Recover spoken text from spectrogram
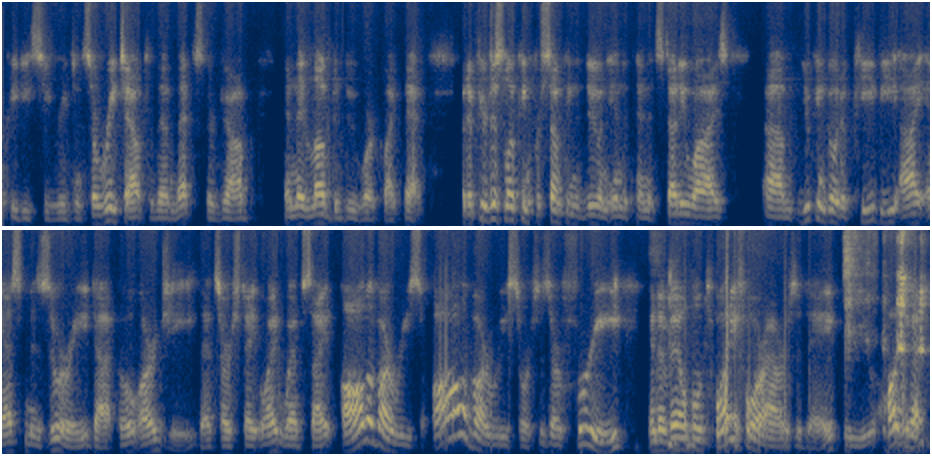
rpdc region so reach out to them that's their job and they love to do work like that but if you're just looking for something to do in independent study wise, um, you can go to pbismissouri.org. That's our statewide website. All of our res- all of our resources are free and available 24 hours a day for you. All you have to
